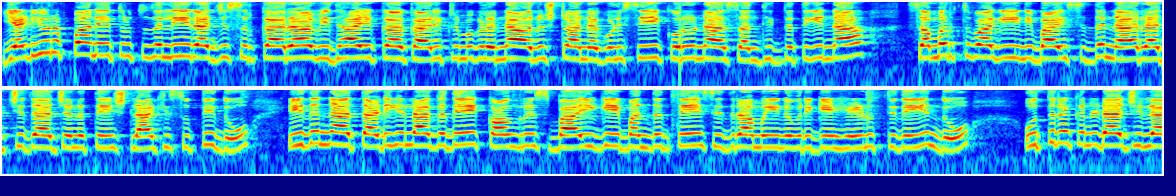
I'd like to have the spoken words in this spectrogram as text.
ಯಡಿಯೂರಪ್ಪ ನೇತೃತ್ವದಲ್ಲಿ ರಾಜ್ಯ ಸರ್ಕಾರ ವಿಧಾಯಕ ಕಾರ್ಯಕ್ರಮಗಳನ್ನು ಅನುಷ್ಠಾನಗೊಳಿಸಿ ಕೊರೋನಾ ಸಂದಿಗ್ಧತೆಯನ್ನ ಸಮರ್ಥವಾಗಿ ನಿಭಾಯಿಸಿದ್ದನ್ನ ರಾಜ್ಯದ ಜನತೆ ಶ್ಲಾಘಿಸುತ್ತಿದ್ದು, ಇದನ್ನ ತಡೆಯಲಾಗದೆ ಕಾಂಗ್ರೆಸ್ ಬಾಯಿಗೆ ಬಂದಂತೆ ಸಿದ್ದರಾಮಯ್ಯನವರಿಗೆ ಹೇಳುತ್ತಿದೆ ಎಂದು ಉತ್ತರ ಕನ್ನಡ ಜಿಲ್ಲಾ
